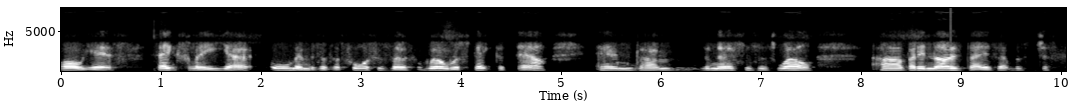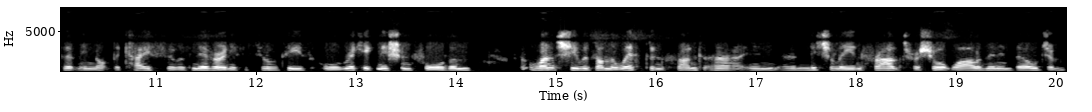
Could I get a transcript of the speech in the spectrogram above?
Oh, yes. Thankfully, uh, all members of the forces are well respected now and um, the nurses as well. Uh, but in those days, that was just certainly not the case. There was never any facilities or recognition for them. Once she was on the Western Front, uh, in, initially in France for a short while and then in Belgium,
